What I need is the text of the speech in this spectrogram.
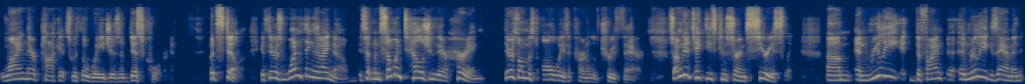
line their pockets with the wages of discord. But still, if there's one thing that I know, it's that when someone tells you they're hurting, there's almost always a kernel of truth there. So I'm going to take these concerns seriously um, and really define and really examine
